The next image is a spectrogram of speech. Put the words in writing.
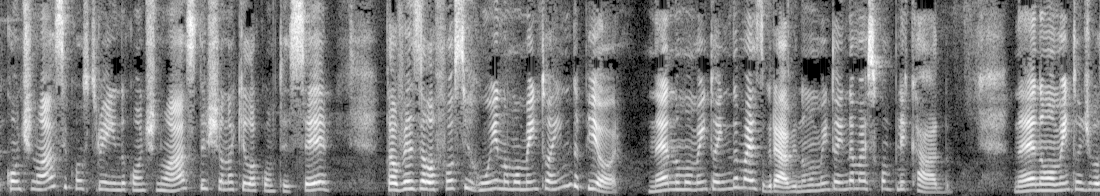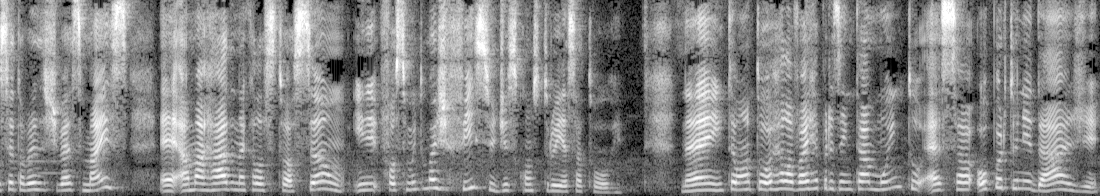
continuasse construindo, continuasse deixando aquilo acontecer, talvez ela fosse ruim no momento ainda pior, né? No momento ainda mais grave, no momento ainda mais complicado. Né? No momento onde você talvez estivesse mais é, amarrado naquela situação e fosse muito mais difícil desconstruir essa torre. Né? Então a torre ela vai representar muito essa oportunidade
